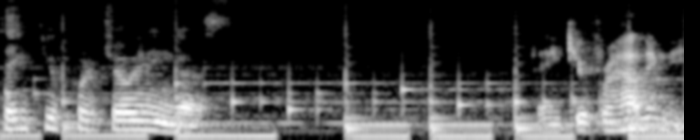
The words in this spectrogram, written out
Thank you for joining us. Thank you for having me.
